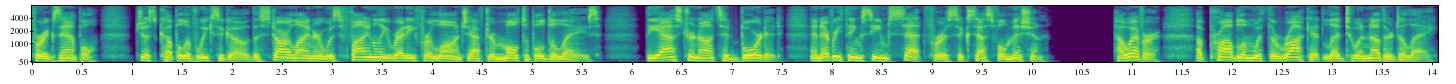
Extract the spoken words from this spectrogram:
For example, just a couple of weeks ago, the Starliner was finally ready for launch after multiple delays. The astronauts had boarded, and everything seemed set for a successful mission. However, a problem with the rocket led to another delay.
